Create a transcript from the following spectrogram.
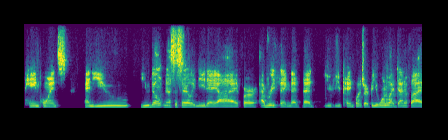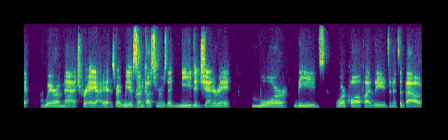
pain points. And you you don't necessarily need AI for everything that that you, you pain points, right? But you want to identify where a match for AI is, right? We have some right. customers that need to generate more leads, more qualified leads, and it's about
